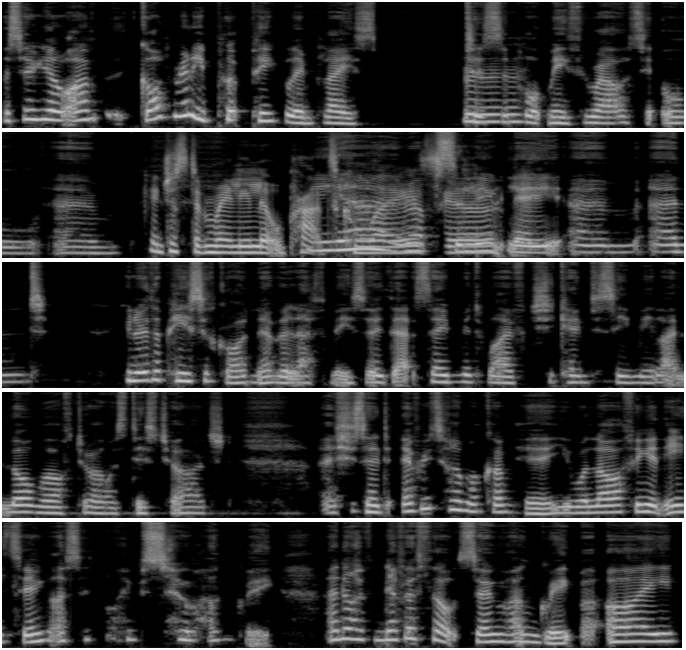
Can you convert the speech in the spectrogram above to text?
And so, you know, I've, God really put people in place to Mm. support me throughout it all. Um, in just in really little practical yeah, ways. yeah. Absolutely. Um, and you know, the peace of God never left me. So that same midwife, she came to see me like long after I was discharged. And she said, every time I come here, you were laughing and eating. I said, I'm so hungry. And I've never felt so hungry, but I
